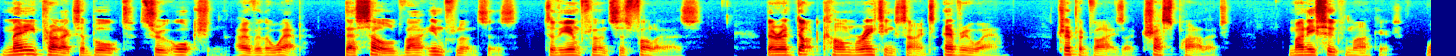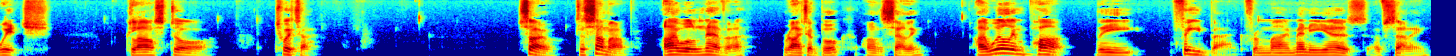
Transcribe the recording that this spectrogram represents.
Many products are bought through auction over the web. They're sold via influencers to the influencers' followers. There are dot com rating sites everywhere TripAdvisor, Trustpilot, Money Supermarket, Which, Glassdoor, Twitter. So, to sum up, I will never write a book on selling. I will impart the feedback from my many years of selling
